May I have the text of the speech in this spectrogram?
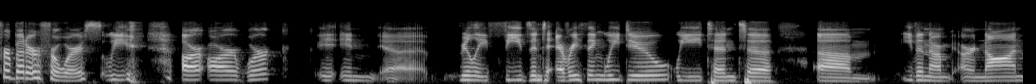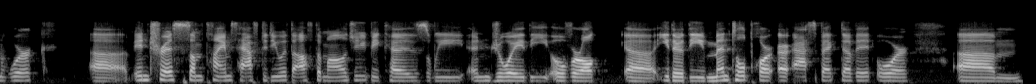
for better or for worse, we our our work in, uh, really feeds into everything we do. We tend to um, even our, our non-work uh, interests sometimes have to do with ophthalmology because we enjoy the overall uh, either the mental part aspect of it or um,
